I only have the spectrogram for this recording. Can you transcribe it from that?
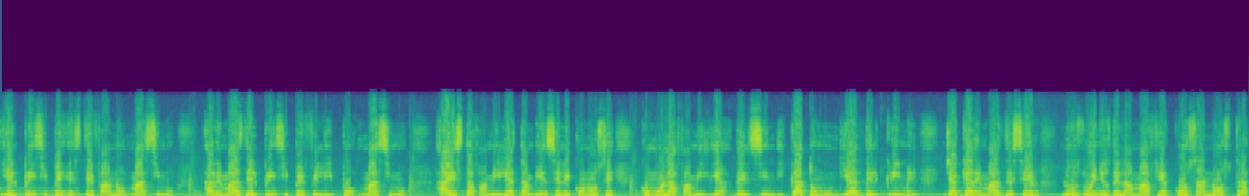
y el príncipe Stefano Máximo, además del príncipe Filippo Máximo. A esta familia también se le conoce como la familia del Sindicato Mundial del Crimen, ya que además de ser los dueños de la mafia Cosa Nostra,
